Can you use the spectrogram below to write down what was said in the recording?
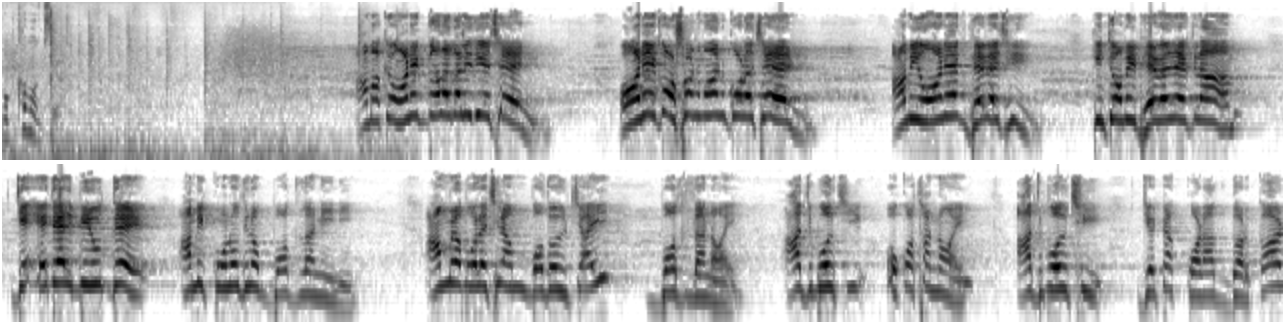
মুখ্যমন্ত্রী। আমাকে অনেক গালাগালি দিয়েছেন, অনেক অসম্মান করেছেন। আমি অনেক ভেবেছি, কিন্তু আমি ভেবে দেখলাম যে এদের বিরুদ্ধে আমি কোনোদিনও বদলা নিইনি। আমরা বলেছিলাম, বদল চাই, বদলা নয়। আজ বলছি, ও কথা নয়। আজ বলছি, যেটা করার দরকার।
